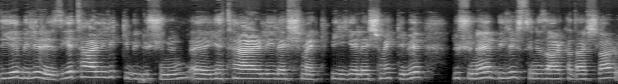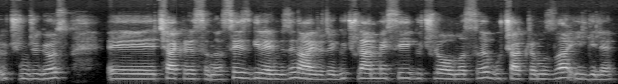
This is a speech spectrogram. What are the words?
diyebiliriz. Yeterlilik gibi düşünün, eee, yeterlileşmek, bilgeleşmek gibi düşünebilirsiniz arkadaşlar 3. göz, eee, çakrasını. Sezgilerimizin ayrıca güçlenmesi, güçlü olması bu çakramızla ilgili.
